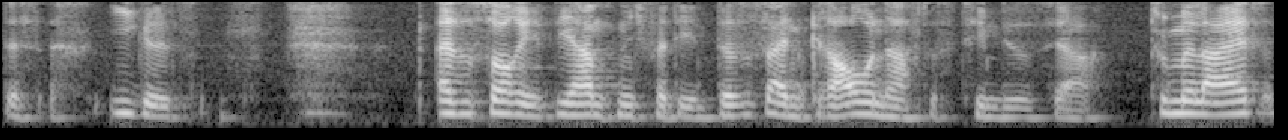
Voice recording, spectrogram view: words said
das Eagles. Also sorry, die haben es nicht verdient. Das ist ein grauenhaftes Team dieses Jahr. Tut mir leid.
